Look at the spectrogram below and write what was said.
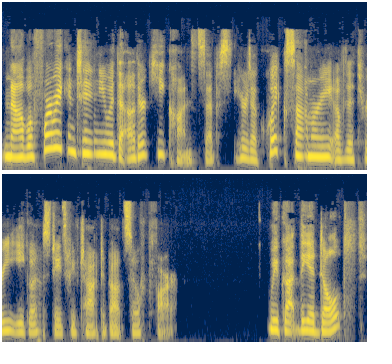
now, before we continue with the other key concepts, here's a quick summary of the three ego states we've talked about so far. We've got the adult,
